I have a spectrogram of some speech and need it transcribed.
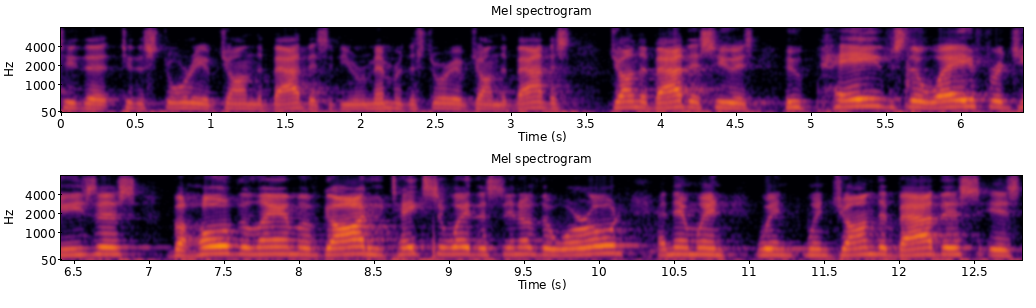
to, the, to the story of John the Baptist. If you remember the story of John the Baptist, John the Baptist, who, is, who paves the way for Jesus, behold the Lamb of God who takes away the sin of the world. And then when, when, when John the Baptist is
